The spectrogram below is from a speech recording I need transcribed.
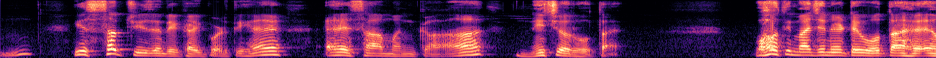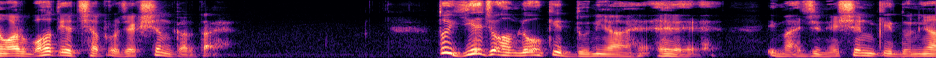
हम्म? ये सब चीज़ें दिखाई पड़ती हैं। ऐसा मन का नेचर होता है। बहुत इमेजिनेटिव होता है और बहुत ही अच्छा प्रोजेक्शन करता है। तो ये जो हम लोगों की दुनिया है इमेजिनेशन की दुनिया,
